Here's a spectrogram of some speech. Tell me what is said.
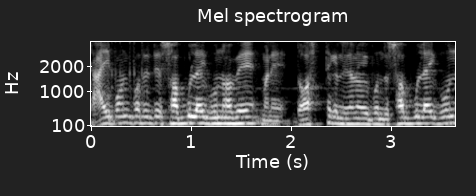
টাইপ ওয়ান পদ্ধতিতে সবগুলাই গুণ হবে মানে দশ থেকে নিরানব্বই পর্যন্ত সবগুলাই গুণ।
